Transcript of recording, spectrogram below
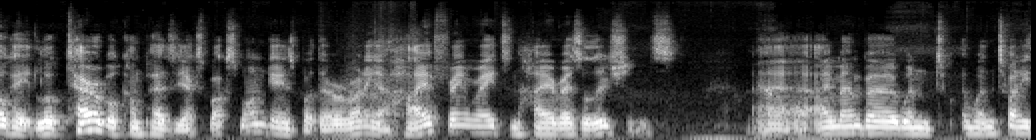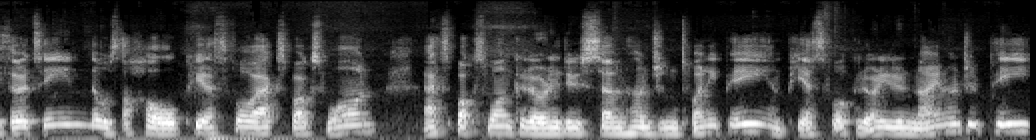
okay, look terrible compared to the Xbox One games, but they were running at higher frame rates and higher resolutions. Uh, I remember when when 2013 there was the whole PS4, Xbox One. Xbox One could only do 720p, and PS4 could only do 900p.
